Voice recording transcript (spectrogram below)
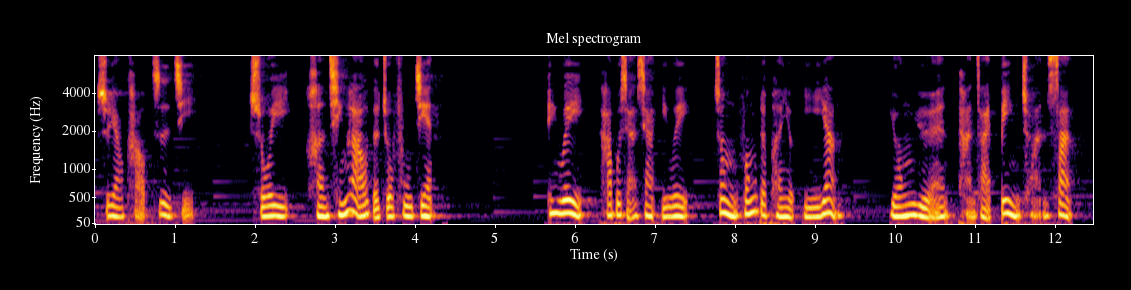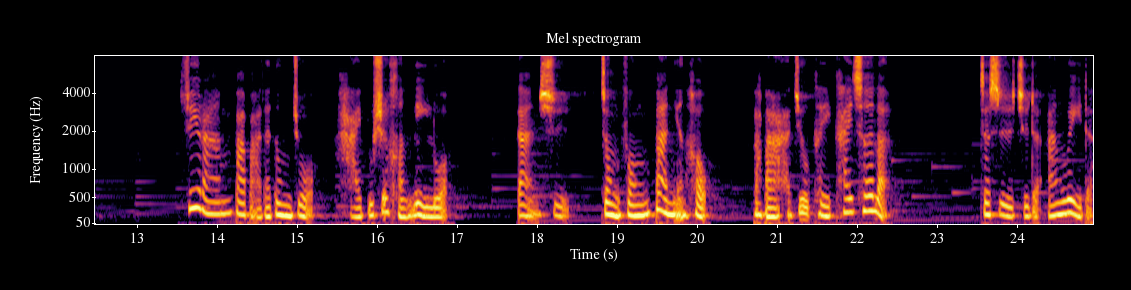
是要靠自己，所以很勤劳的做复健。因为他不想像一位中风的朋友一样，永远躺在病床上。虽然爸爸的动作还不是很利落，但是中风半年后，爸爸就可以开车了，这是值得安慰的。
